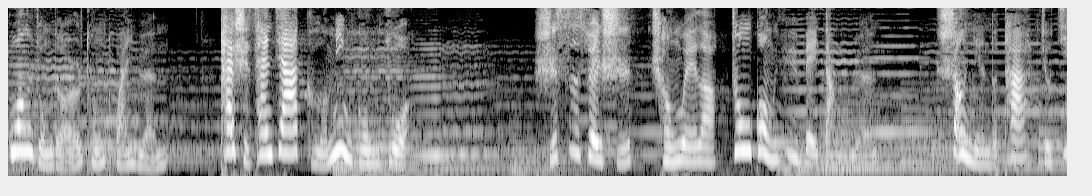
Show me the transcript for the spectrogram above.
光荣的儿童团员。开始参加革命工作。十四岁时，成为了中共预备党员。少年的他就积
